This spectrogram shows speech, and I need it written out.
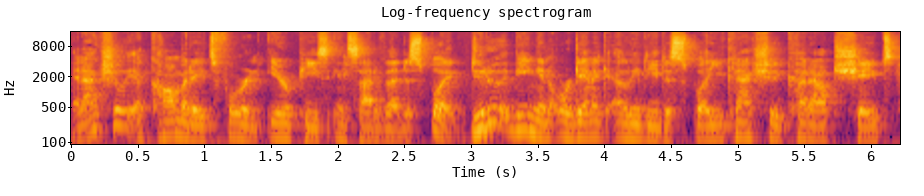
and actually accommodates for an earpiece inside of that display. Due to it being an organic LED display, you can actually cut out shapes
